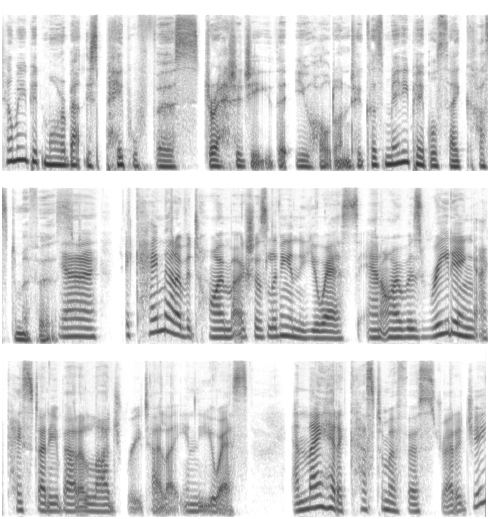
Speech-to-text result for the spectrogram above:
Tell me a bit more about this people first strategy that you hold on to, because many people say customer first. Yeah, it came out of a time actually I was living in the US and I was reading a case study about a large retailer in the US, and they had a customer first strategy.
